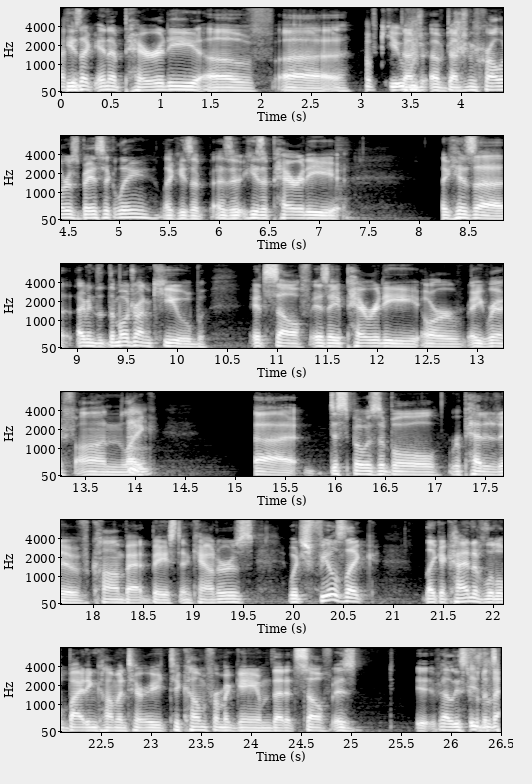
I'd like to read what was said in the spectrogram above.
I he's think, like in a parody of uh of Cube. dungeon, of dungeon crawlers basically. Like he's a as a he's a parody. Like his uh, I mean the, the Modron cube itself is a parody or a riff Hmm. on like uh disposable repetitive combat based encounters which feels like like a kind of little biting commentary to come from a game that itself is at least for Is the that.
